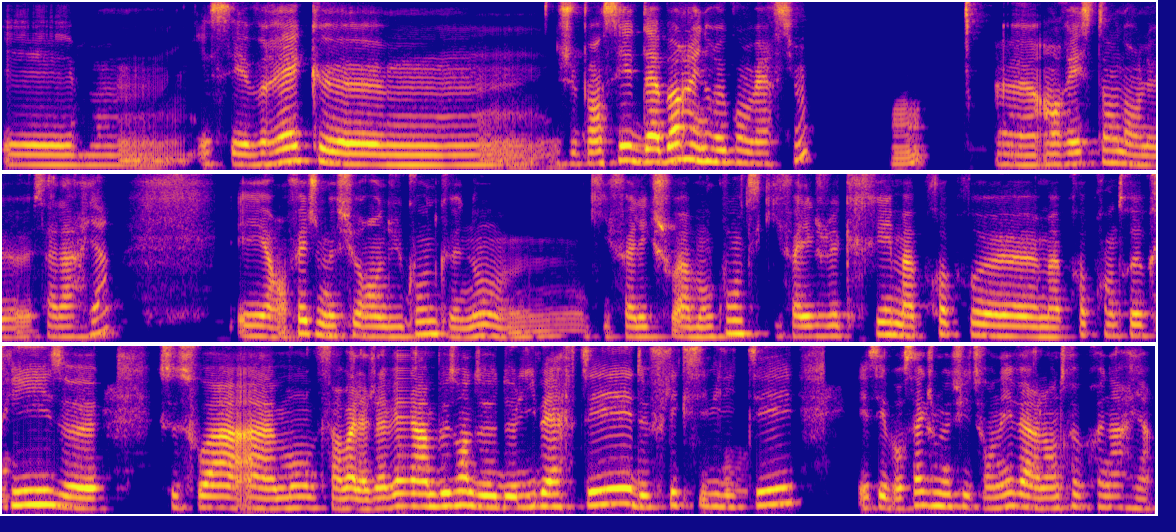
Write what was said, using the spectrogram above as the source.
Et, hum, et c'est vrai que hum, je pensais d'abord à une reconversion mmh. euh, en restant dans le salariat. Et en fait, je me suis rendu compte que non, hum, qu'il fallait que je sois à mon compte, qu'il fallait que je crée ma propre, ma propre entreprise, euh, que ce soit à mon. Enfin voilà, j'avais un besoin de, de, liberté, de flexibilité. Et c'est pour ça que je me suis tournée vers l'entrepreneuriat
